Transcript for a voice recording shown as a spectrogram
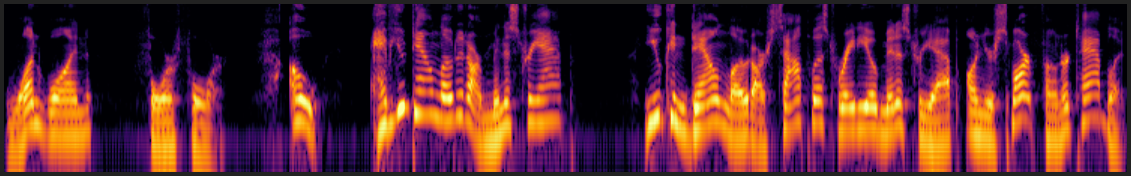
1144. Oh, have you downloaded our ministry app? You can download our Southwest Radio Ministry app on your smartphone or tablet.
